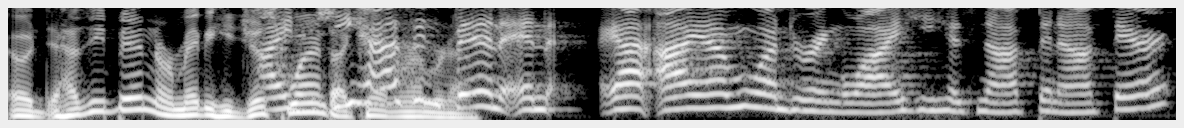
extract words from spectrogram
Oh, has he been, or maybe he just I, went? He hasn't been, and I, I am wondering why he has not been out there.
